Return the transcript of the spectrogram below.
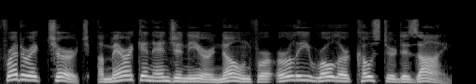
Frederick Church, American engineer known for early roller coaster design.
